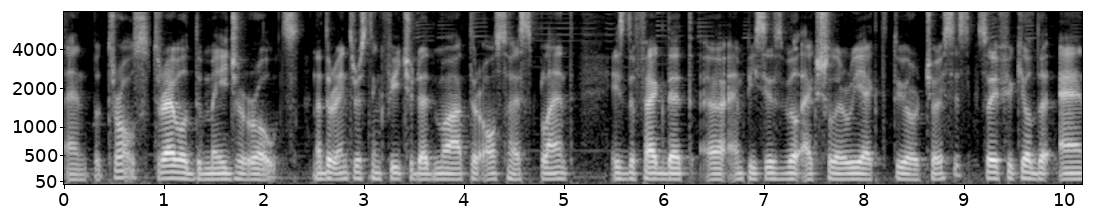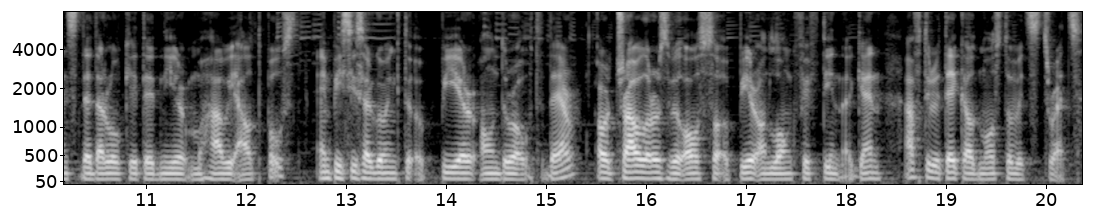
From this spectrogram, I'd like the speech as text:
and patrols travel the major roads. Another interesting feature that mod author also has planned is the fact that uh, NPCs will actually react to your choices. So if you kill the ants that are located near Mojave Outpost, NPCs are going to appear on the road there, or travelers will also appear on Long 15 again after you take out most of its threats.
